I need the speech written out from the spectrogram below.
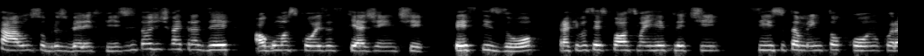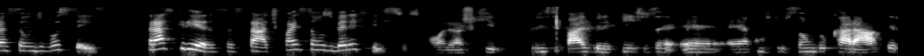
falam sobre os benefícios. Então a gente vai trazer algumas coisas que a gente pesquisou para que vocês possam refletir se isso também tocou no coração de vocês. Para as crianças, Tati, quais são os benefícios? Olha, eu acho que principais benefícios é, é, é, a construção do caráter,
